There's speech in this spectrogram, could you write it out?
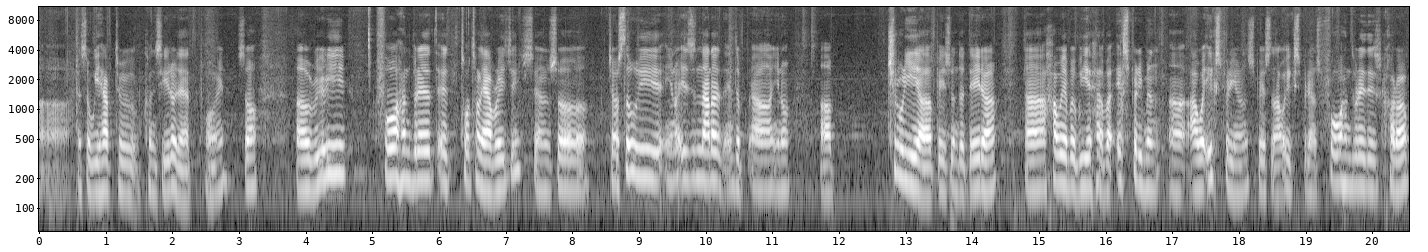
uh, so we have to consider that point. So uh, really 400 is total averages, and so just so we, you know, it's not a, the, uh, you know, uh, truly uh, based on the data. Uh, however, we have an experiment, uh, our experience, based on our experience, 400 is off.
